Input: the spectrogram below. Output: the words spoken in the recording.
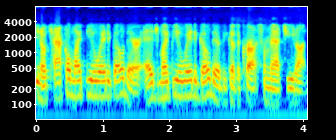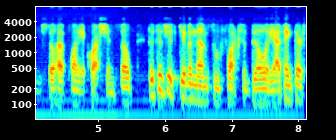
You know, tackle might be a way to go there. Edge might be a way to go there because across from Matt Judon, you still have plenty of questions. So this has just given them some flexibility. I think they're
